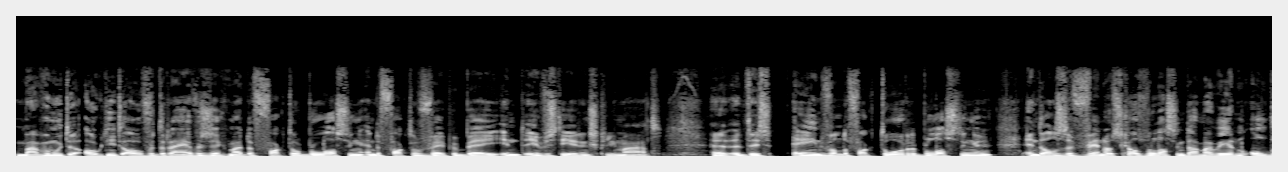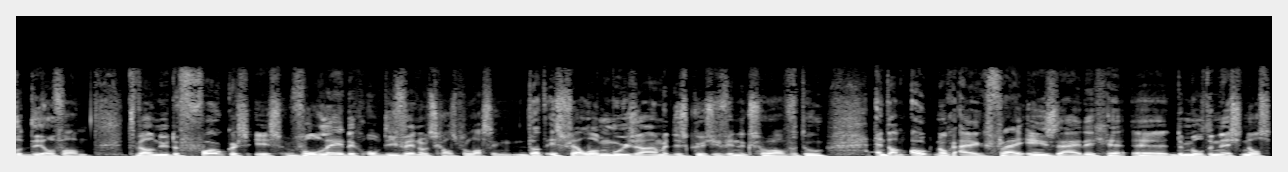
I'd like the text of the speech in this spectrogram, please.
maar we moeten ook niet overdrijven zeg maar, de factor belasting en de factor VPB in het investeringsklimaat. Het is één van de factoren, belastingen. En dan is de vennootschapsbelasting daar maar weer een onderdeel van. Terwijl nu de focus is volledig op die vennootschapsbelasting. Dat is wel een moeizame discussie, vind ik zo af en toe. En dan ook nog eigenlijk vrij eenzijdig. De multinationals,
